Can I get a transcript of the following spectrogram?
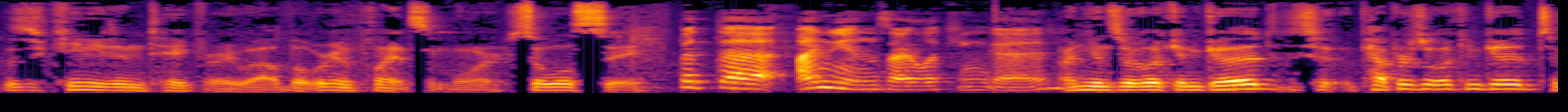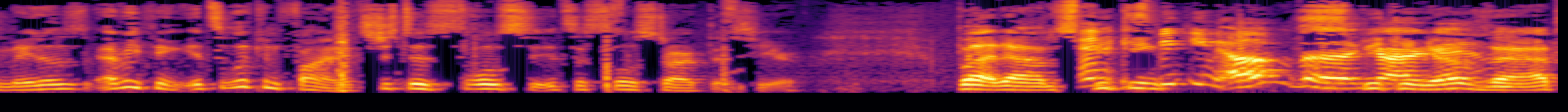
the zucchini didn't take very well, but we're going to plant some more. So we'll see. But the onions are looking good. Onions are looking good. Peppers are looking good. Tomatoes, everything. It's looking fine. It's just a slow. It's a slow start this year. But um, And speaking speaking of the speaking garden, of that,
